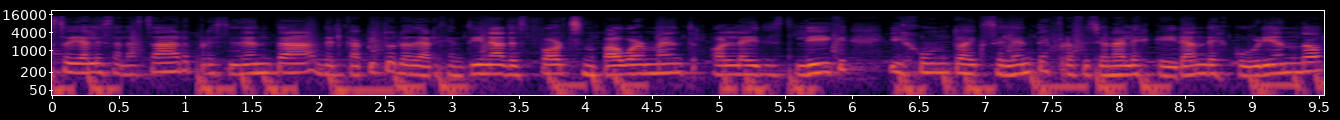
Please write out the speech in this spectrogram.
soy Ale Salazar, presidenta del capítulo de Argentina de Sports Empowerment All Ladies League y junto a excelentes profesionales que irán descubriendo,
